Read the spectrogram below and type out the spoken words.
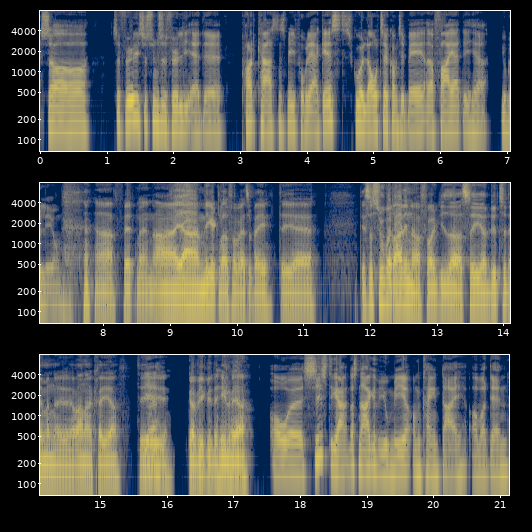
Så selvfølgelig, så synes jeg selvfølgelig, at øh, podcastens mest populære gæst skulle have lov til at komme tilbage og fejre det her jubilæum. Fedt, mand. Ah, jeg er mega glad for at være tilbage. Det er, det er så super dejligt, når folk gider at se og lytte til det, man øh, render og kreerer. Det ja. gør virkelig det hele her. Og øh, sidste gang, der snakkede vi jo mere omkring dig, og hvordan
